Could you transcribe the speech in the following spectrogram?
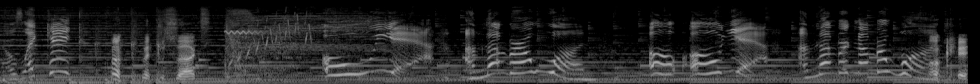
smells like cake. Wenn du sagst. Okay.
